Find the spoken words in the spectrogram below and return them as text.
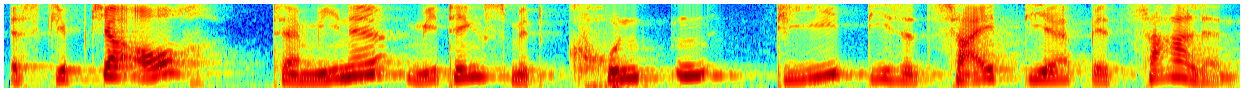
es gibt ja auch Termine, Meetings mit Kunden, die diese Zeit dir bezahlen.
